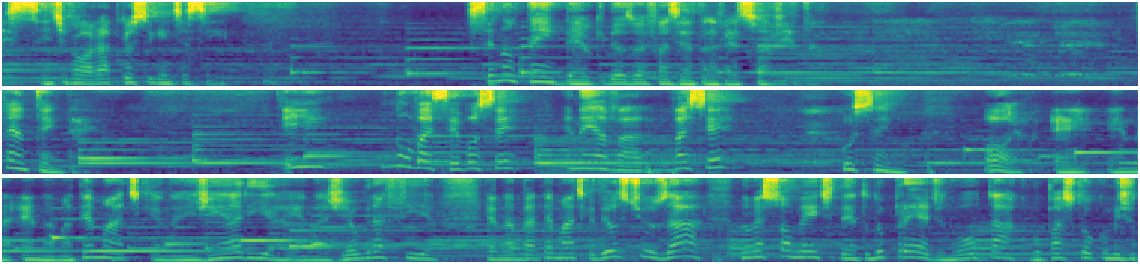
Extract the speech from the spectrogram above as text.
Nós. A gente vai orar porque é o seguinte assim. Você não tem ideia o que Deus vai fazer através da sua vida. Você não tem ideia. E não vai ser você e nem a vara, vai ser o Senhor. Olha, é, é, na, é, na, matemática, é na engenharia, é na geografia, é na matemática. Deus te usar não é somente dentro do prédio, no altar, como pastor, como de.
